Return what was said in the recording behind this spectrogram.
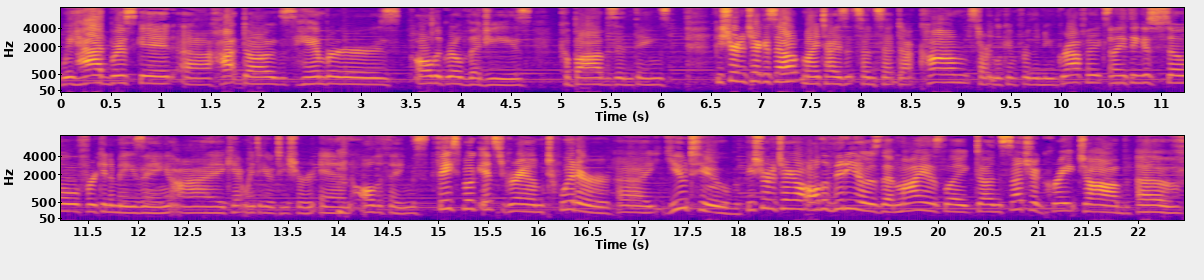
We had brisket, uh, hot dogs, hamburgers, all the grilled veggies, kebabs, and things. Be sure to check us out, mytiesatsunset.com. Start looking for the new graphics. And I think it's so freaking amazing. I can't wait to get a t shirt and all the things. Facebook, Instagram, Twitter, uh, YouTube. Be sure to check out all the videos that Maya's like done such a great job of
